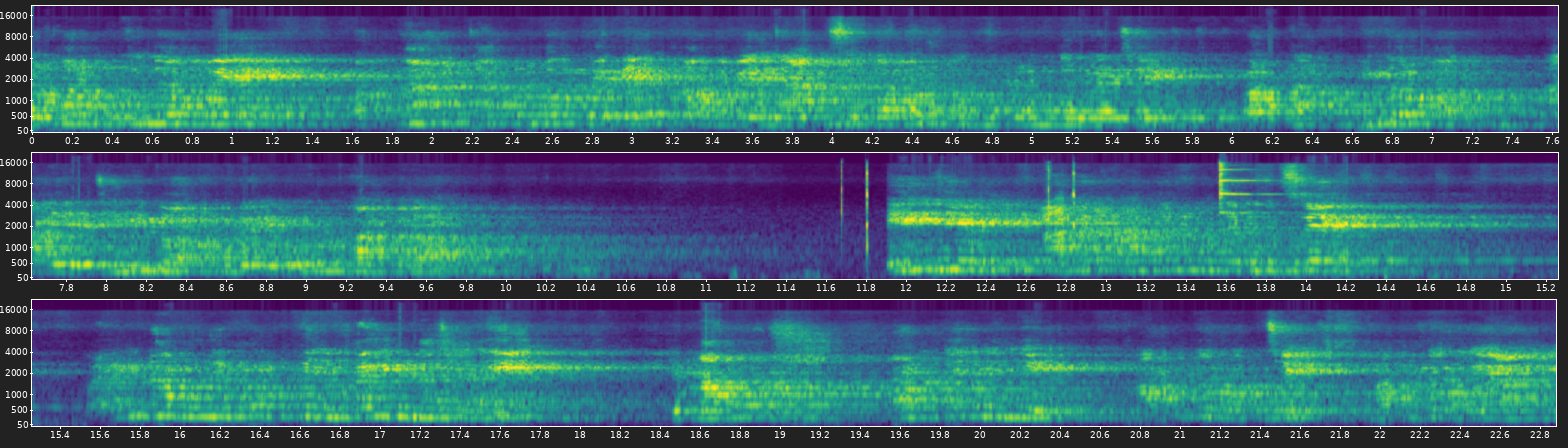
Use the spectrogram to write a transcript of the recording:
যখন পূর্ণ হবে, অর্থাৎ যখন মধ্যে হবে যা কিছু কবর সম্পর্কিত অর্থাৎ বিতরণ আগে জীবিত হবে অনুধান করা এই যে আগের হাতের মধ্যে হচ্ছে যে মানুষ অর্থের দিকে ধাবিত হচ্ছে, ধাবিত হয়ে আমি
